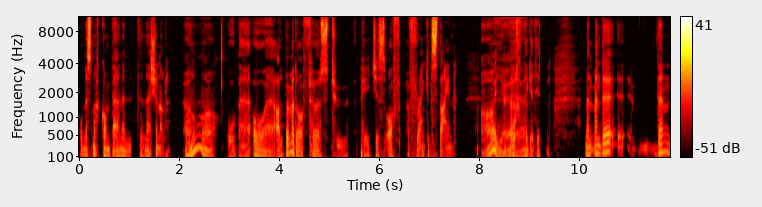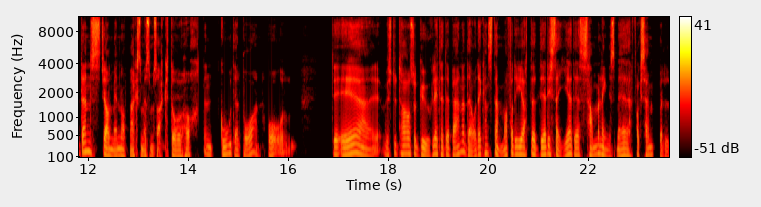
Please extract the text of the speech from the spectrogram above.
Og vi snakker om bandet The National. Oh. Og, og eh, albumet, da, First Two Pages of Frankenstein. ah, ja, ja, ja. Artige tittel. Men, men det, den, den stjal min oppmerksomhet, som sagt, og hørt en god del på den. Og det er Hvis du tar og googler etter det bandet der, og det kan stemme, fordi at det, de sier, det sammenlignes med eksempel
